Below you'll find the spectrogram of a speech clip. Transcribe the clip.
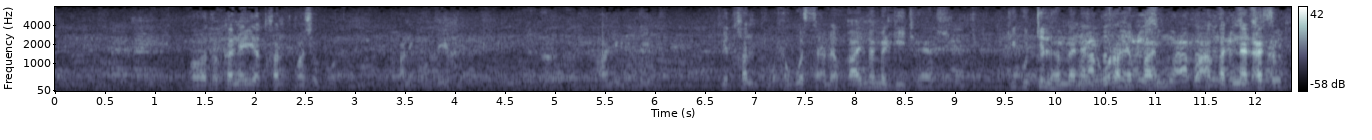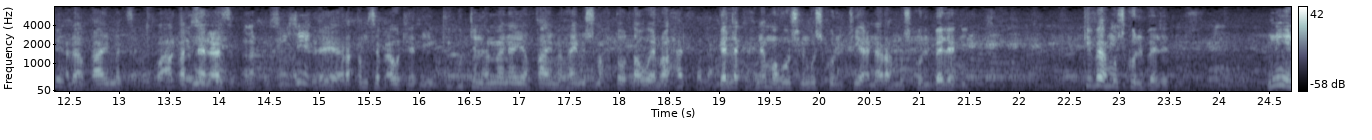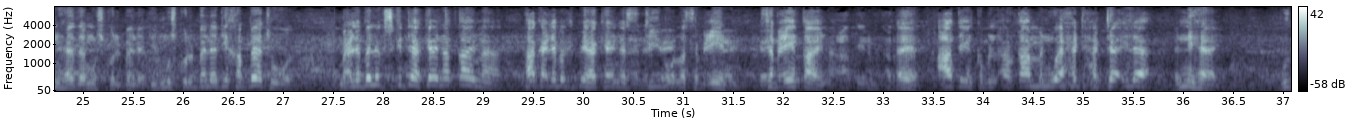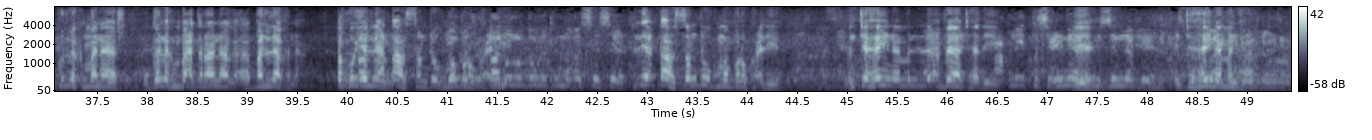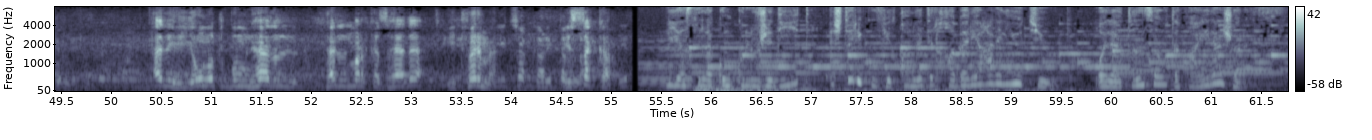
ودروك انايا دخلت باش نفوطي راني بوطيت راني بوطيت كي دخلت وحوست على القائمة ما لقيتهاش. كي قلت لهم انايا وراهي القائمة. وعقدنا العزم على قائمه وعقدنا العزم. إيه رقم 37 كي قلت لهم انايا القائمة هاي مش محطوطة وين راحت؟ قال لك إحنا ماهوش المشكل تاعنا راه مشكل بلدي. كيفاه مشكل بلدي؟ منين هذا مشكل بلدي؟ المشكل البلدي خباته. ما على بالكش قداه كاينة قائمه هاك على بالك بها كاينة 60 ولا 70 70 قائمه إيه عاطينكم الأرقام من واحد حتى إلى النهاية. ويقول لك مناش. وقال لك من بعد رانا بلغنا. أخويا اللي عطاه الصندوق مبروك عليه. القانون ودولة المؤسسات. اللي عطاه الصندوق مبروك عليه. انتهينا من اللعبات هذه. عقلية التسعينات إيه. نزلنا فيها. انتهينا منها. هذه هي ونطلبوا من هذا هذا المركز هذا يتفرمى. يتسكر يتطلع. ليصلكم كل جديد اشتركوا في قناة الخبر على اليوتيوب ولا تنسوا تفعيل الجرس.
